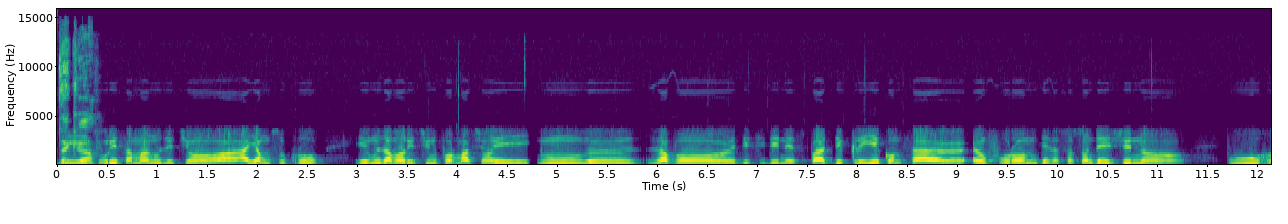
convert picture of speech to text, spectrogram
D'accord. Et tout récemment, nous étions à Yamoussoukro et nous avons reçu une formation et nous, euh, avons décidé, n'est-ce pas, de créer comme ça un forum des associations des jeunes pour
